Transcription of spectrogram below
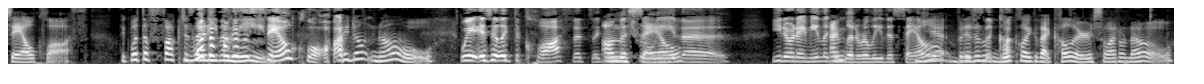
sailcloth. Like what the fuck does what that the fuck even is mean? a sailcloth? I don't know. Wait, is it like the cloth that's like On the sail? The you know what I mean? Like I'm- literally the sail. yeah, but it doesn't co- look like that color, so I don't know.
